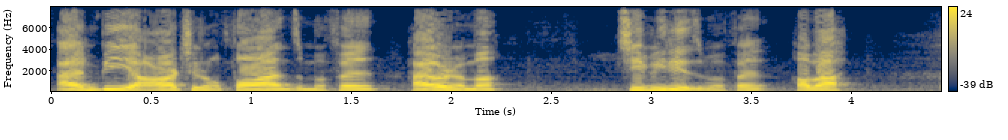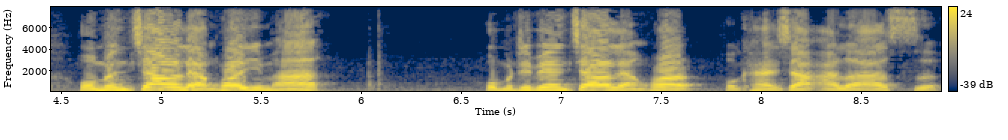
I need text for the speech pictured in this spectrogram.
MBR 这种方案怎么分，还有什么 GPT 怎么分？好吧，我们加了两块硬盘，我们这边加了两块，我看一下 ls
